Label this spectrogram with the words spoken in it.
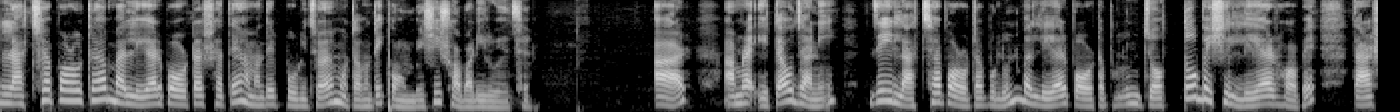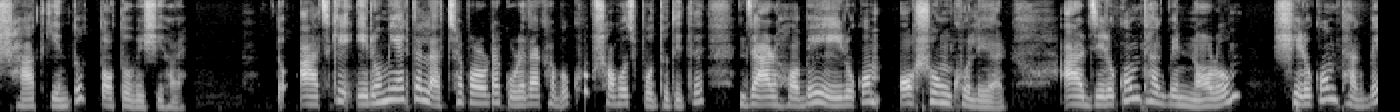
লাচ্ছা পরোটা বা লেয়ার পরোটার সাথে আমাদের পরিচয় মোটামুটি কম বেশি সবারই রয়েছে। আর আমরা এটাও জানি যে এই লাচ্ছা পরোটা বলুন বা লেয়ার পরোটা বলুন যত বেশি লেয়ার হবে তার স্বাদ কিন্তু তত বেশি হয়। তো আজকে এরমই একটা লাচ্ছা পরোটা করে দেখাবো খুব সহজ পদ্ধতিতে যার হবে এই রকম অসংখ্য লেয়ার। আর যেরকম থাকবে নরম, সেরকম থাকবে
